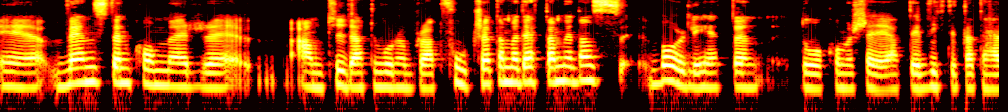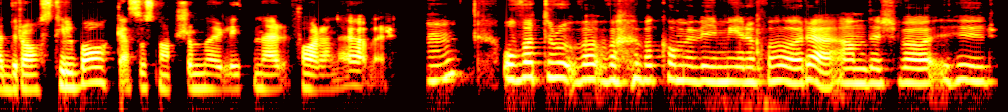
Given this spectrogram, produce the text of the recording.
Eh, vänstern kommer eh, antyda att det vore bra att fortsätta med detta medan borgerligheten då kommer säga att det är viktigt att det här dras tillbaka så snart som möjligt när faran är över. Mm. Och vad, tro, vad, vad, vad, kommer vi mer att få höra? Anders, vad, hur,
